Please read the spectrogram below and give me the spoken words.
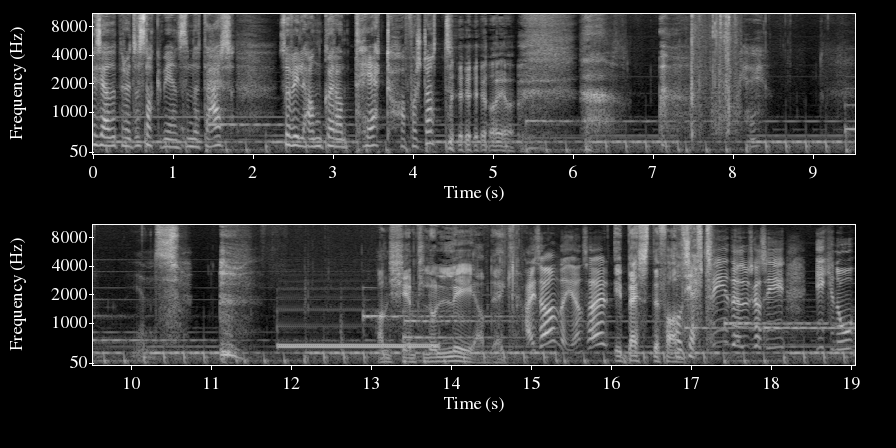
Hvis jeg hadde prøvd å snakke med Jens om dette her, så, så ville han garantert ha forstått. ja, ja. Ok. Jens Han kommer til å le av deg. Hei sann, det er Jens her. I beste fall. Hold kjeft. Si det du skal si. Ikke noe,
